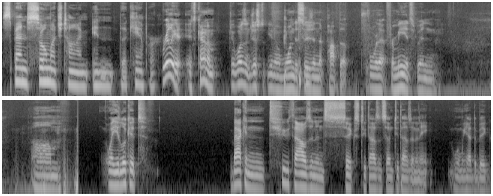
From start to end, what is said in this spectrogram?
spend so much time in the camper? really it's kind of it wasn't just you know one decision that popped up for that for me it's been um well you look at back in 2006 2007 2008 when we had the big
